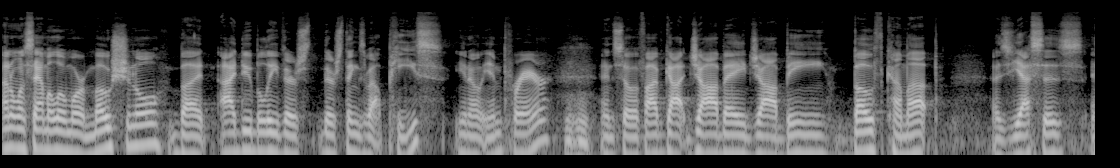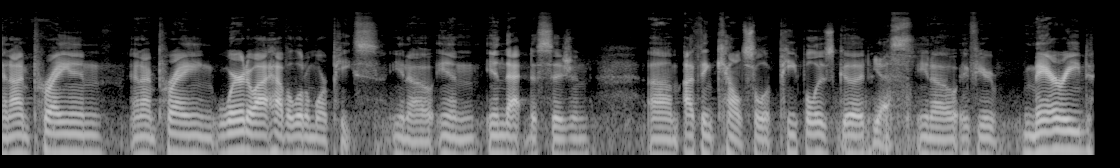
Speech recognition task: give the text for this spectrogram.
I don't want to say I'm a little more emotional, but I do believe there's there's things about peace, you know, in prayer. And so if I've got job A, job B, both come up as yeses, and I'm praying and I'm praying, where do I have a little more peace, you know, in in that decision? Um, I think counsel of people is good. Yes. You know, if you're married,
